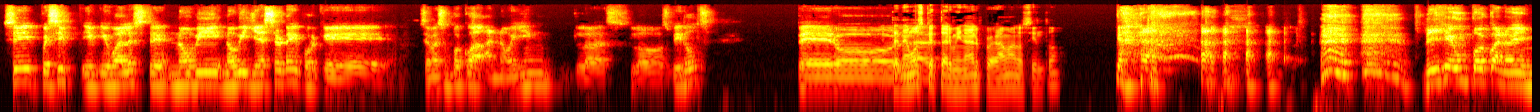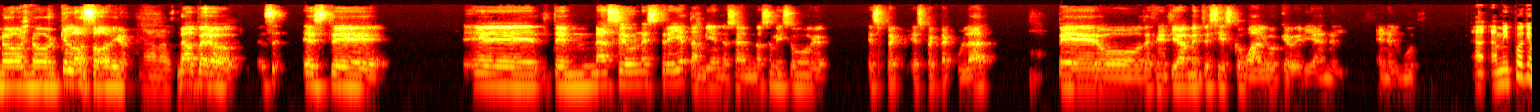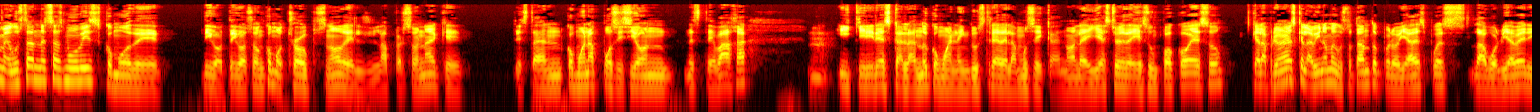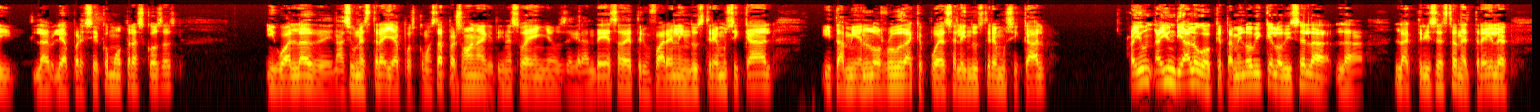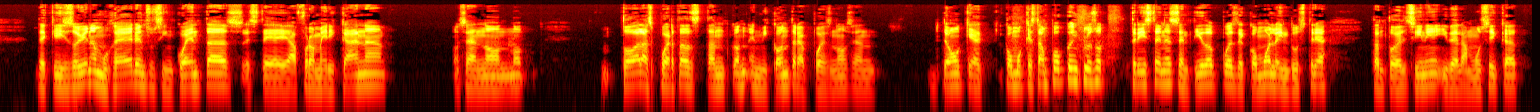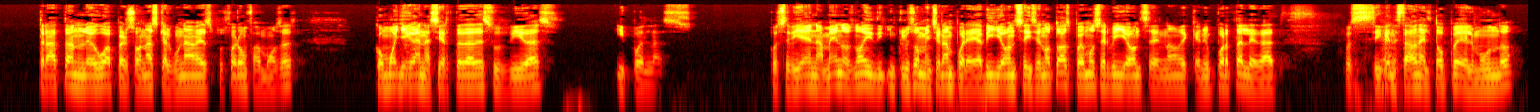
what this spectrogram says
sí, pues sí, igual este, no vi, no vi Yesterday porque se me hace un poco annoying las, los Beatles, pero... Tenemos la- que terminar el programa, lo siento. Dije un poco annoying, no, no, que los odio. No, no, No, pero este eh, te nace una estrella también, o sea, no se me hizo muy espe- espectacular, pero definitivamente sí es como algo que vería en el, en el mood. a, a mí porque me gustan esas movies como de, digo, te digo, son como tropes, ¿no? De la persona que está en como una posición este, baja Mm, y quiere ir escalando como en la industria de la música, ¿no? La de Yesterday es un poco eso. Que la primera vez que la vi no me gustó tanto, pero ya después la volví a ver y la- le aprecié como otras cosas. Igual la de Nace una estrella, pues como esta persona que tiene sueños de grandeza, de triunfar en la industria musical y también lo ruda que puede ser la industria musical. Hay un, hay un diálogo que también lo vi que lo dice la, la, la actriz esta en el trailer, de que si soy una mujer en sus cincuentas, este, afroamericana, o sea, no, no, todas las puertas están en mi contra, pues, ¿no? O sea, tengo que, como que está un poco incluso triste en ese sentido, pues, de cómo la industria, tanto del cine y de la música, tratan luego a personas que alguna vez pues, fueron famosas, cómo llegan a cierta edad de sus vidas y pues las, pues se vienen a menos, ¿no? Y incluso mencionan por ahí a Beyoncé, y dicen, no todas podemos ser Beyoncé, ¿no? De que no importa la edad, pues siguen estando en el tope del mundo.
